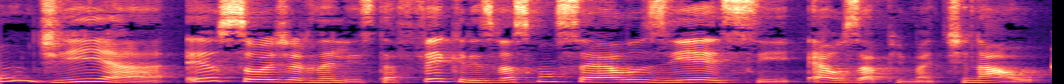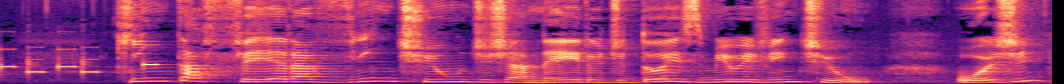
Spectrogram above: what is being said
Bom dia! Eu sou a jornalista Fê Cris Vasconcelos e esse é o Zap Matinal. Quinta-feira, 21 de janeiro de 2021. Hoje,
